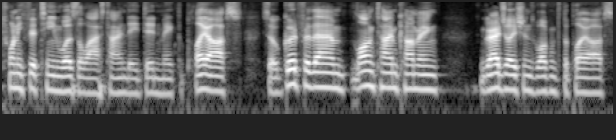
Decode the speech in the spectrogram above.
2015 was the last time they did make the playoffs. So good for them. Long time coming. Congratulations. Welcome to the playoffs.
